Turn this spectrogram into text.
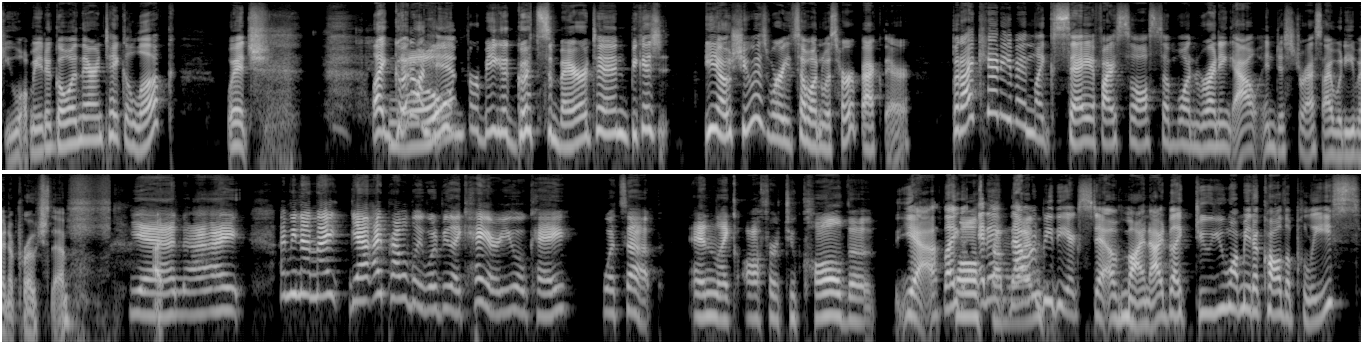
Do you want me to go in there and take a look? Which, like, good No. on him for being a good Samaritan because you know, she was worried someone was hurt back there. But I can't even like say if I saw someone running out in distress, I would even approach them. Yeah, and I I mean I might yeah, I probably would be like, "Hey, are you okay? What's up?" and like offer to call the Yeah, like Call it, that would be the extent of mine. I'd be like, "Do you want me to call the police?"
